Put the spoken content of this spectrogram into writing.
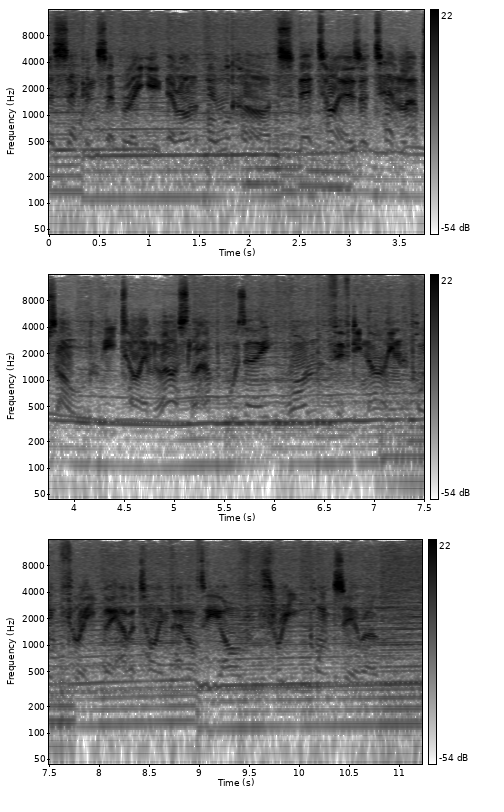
A second separate you. They're on old hards. Their tyres are 10 laps old. The time last lap was a 159.3. They have a time penalty of 3.0.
